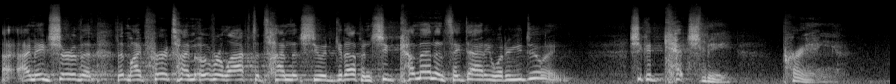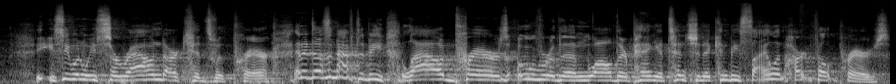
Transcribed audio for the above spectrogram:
I made sure that, that my prayer time overlapped the time that she would get up and she'd come in and say, Daddy, what are you doing? She could catch me praying. You see, when we surround our kids with prayer, and it doesn't have to be loud prayers over them while they're paying attention, it can be silent, heartfelt prayers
